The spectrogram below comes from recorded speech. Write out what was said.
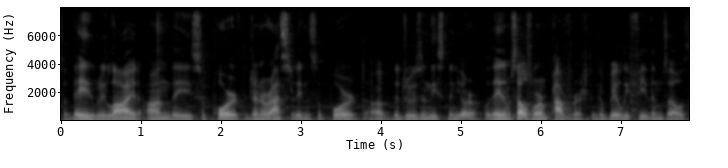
So they relied on the support, the generosity and the support of the Jews in Eastern Europe. Well, they themselves were impoverished and could barely feed themselves.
